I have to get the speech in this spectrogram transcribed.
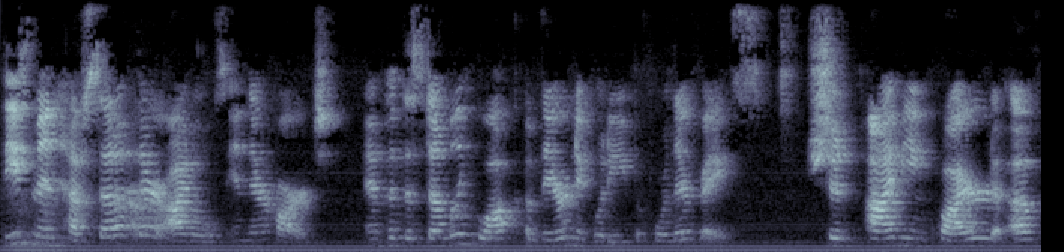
these men have set up their idols in their heart, and put the stumbling block of their iniquity before their face. Should I be inquired of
